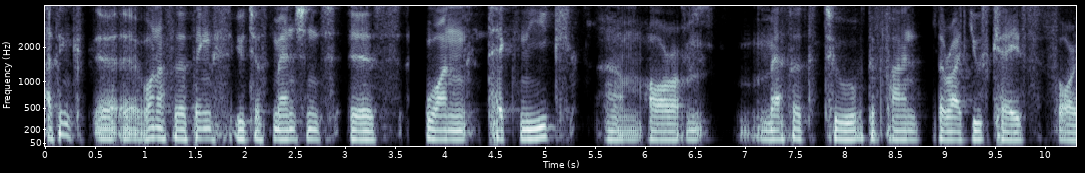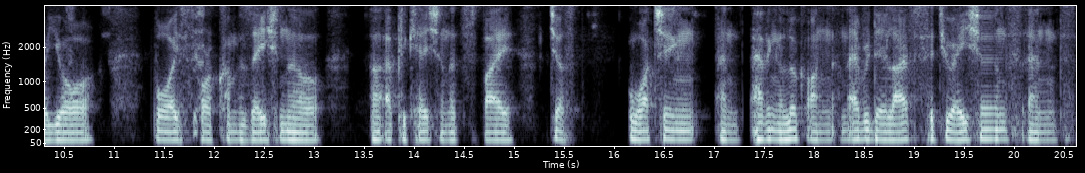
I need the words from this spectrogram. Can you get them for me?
I think uh, uh, one of the things you just mentioned is one technique um, or method to define the right use case for your voice or conversational uh, application. That's by just watching and having a look on, on everyday life situations and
